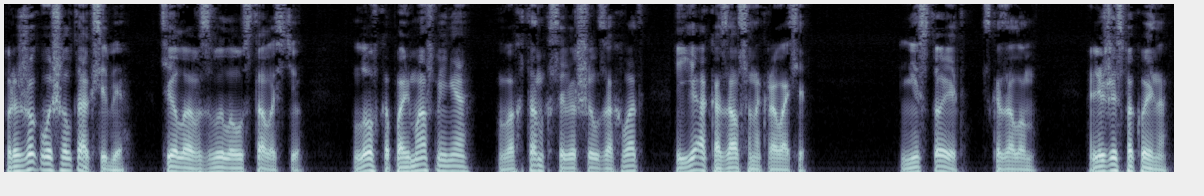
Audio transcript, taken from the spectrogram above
Прыжок вышел так себе. Тело взвыло усталостью. Ловко поймав меня, Вахтанг совершил захват, и я оказался на кровати. «Не стоит», — сказал он. «Лежи спокойно,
